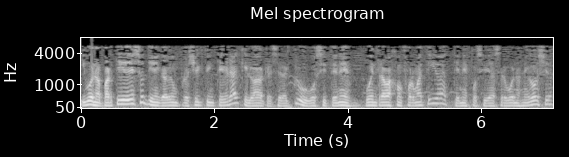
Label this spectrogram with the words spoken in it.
Y bueno, a partir de eso tiene que haber un proyecto integral que lo haga crecer al club. Vos si tenés buen trabajo en formativa, tenés posibilidad de hacer buenos negocios.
